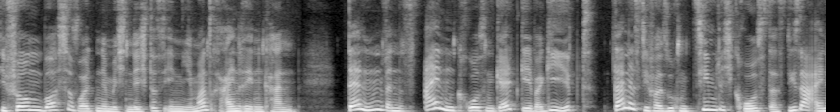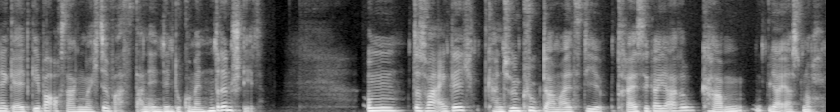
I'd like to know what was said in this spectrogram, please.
Die Firmenbosse wollten nämlich nicht, dass ihnen jemand reinreden kann. Denn wenn es einen großen Geldgeber gibt, dann ist die Versuchung ziemlich groß, dass dieser eine Geldgeber auch sagen möchte, was dann in den Dokumenten drinsteht. Und das war eigentlich ganz schön klug damals. Die 30er Jahre kamen ja erst noch.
